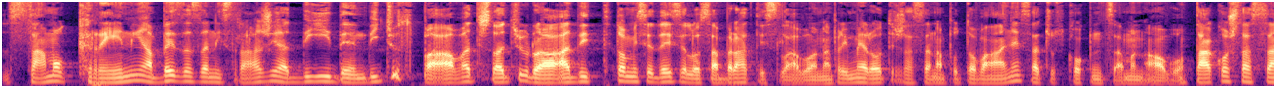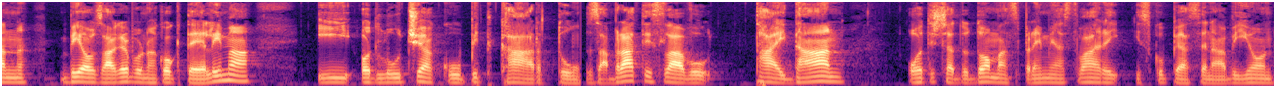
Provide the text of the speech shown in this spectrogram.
samo kreni, a bez da sam istražija di idem, di ću spavat, šta ću radit. To mi se desilo sa Bratislavom. Na primjer, otišla sam na putovanje, sad ću skoknut samo na ovo. Tako što sam bio u Zagrebu na koktelima i odlučio kupit kartu za Bratislavu taj dan, otišao do doma, spremija stvari i skupija se na avion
